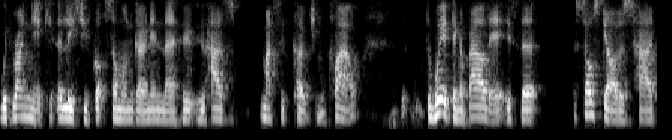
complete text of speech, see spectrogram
With Rangnick, at least you've got someone going in there who who has massive coaching clout. The, weird thing about it is that Solskjaer has had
